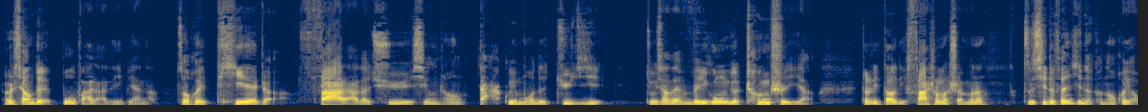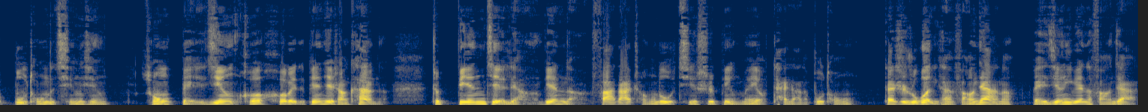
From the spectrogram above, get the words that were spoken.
而相对不发达的一边呢，则会贴着发达的区域形成大规模的聚集，就像在围攻一个城池一样。这里到底发生了什么呢？仔细的分析呢，可能会有不同的情形。从北京和河北的边界上看呢，这边界两边的发达程度其实并没有太大的不同。但是如果你看房价呢，北京一边的房价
